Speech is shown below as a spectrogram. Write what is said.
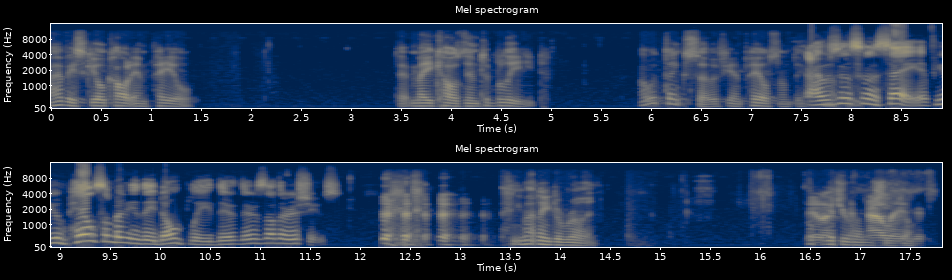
I have a skill called Impale that may cause them to bleed. I would think so if you impale something. I was just gonna say, if you impale somebody and they don't bleed, there there's other issues. You might need to run. Hope you like your running shoes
